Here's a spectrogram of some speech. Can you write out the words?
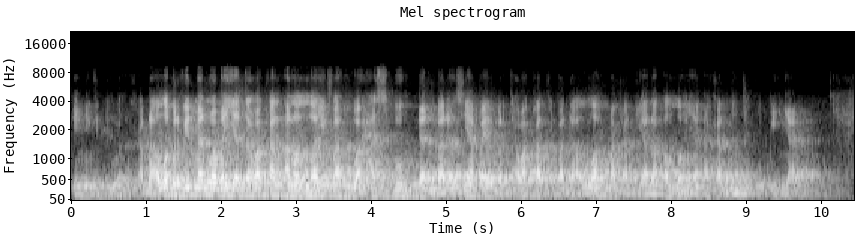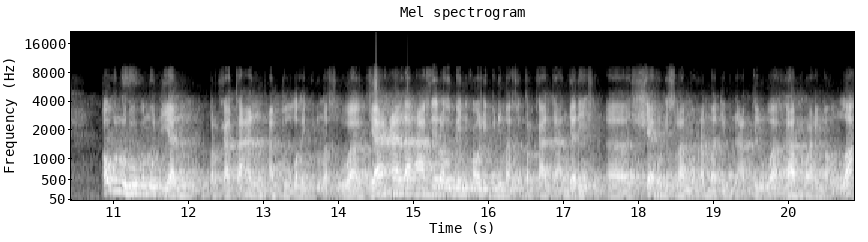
Ini kedua. Karena Allah berfirman wa may yatawakkal 'alallahi fahuwa hasbuh dan barang siapa yang bertawakal kepada Allah maka dialah Allah yang akan mencukupinya. Qauluhu kemudian perkataan Abdullah bin Mas'ud wa ja'ala akhirahu min qauli bin Mas'ud perkataan dari uh, Syekhul Islam Muhammad ibn Abdul Wahab rahimahullah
